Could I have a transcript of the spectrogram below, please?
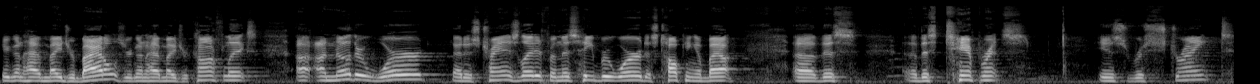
You're going to have major battles. You're going to have major conflicts. Uh, another word that is translated from this Hebrew word is talking about uh, this, uh, this temperance is restraint.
